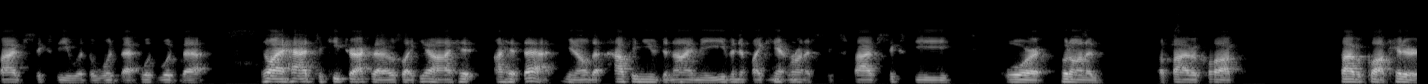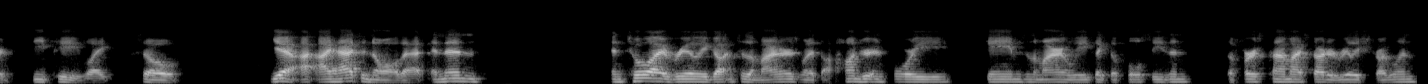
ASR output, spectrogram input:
560 with a wood bat with wood bat. So I had to keep track of that. I was like, yeah, I hit I hit that. You know that how can you deny me even if I can't mm-hmm. run a six five sixty or put on a a five o'clock five o'clock hitter DP like so. Yeah, I, I had to know all that, and then until I really got into the minors when it's 140 games in the minor league, like the full season, the first time I started really struggling.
